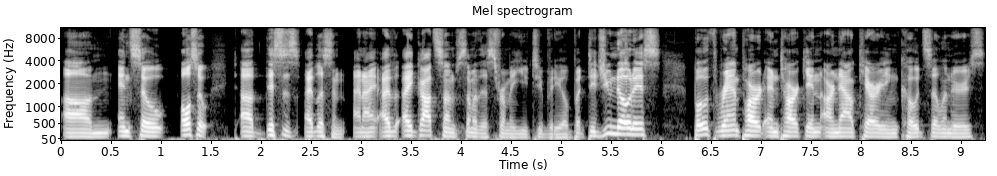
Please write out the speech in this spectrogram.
Um, and so also, uh, this is I listen, and I, I I got some some of this from a YouTube video. But did you notice both Rampart and Tarkin are now carrying code cylinders?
